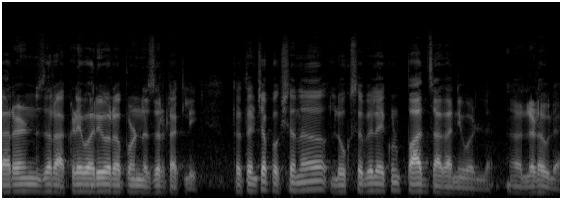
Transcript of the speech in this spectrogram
कारण जर आकडेवारीवर आपण नजर टाकली तर त्यांच्या पक्षानं लोकसभेला एकूण पाच जागा निवडल्या लढवल्या.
